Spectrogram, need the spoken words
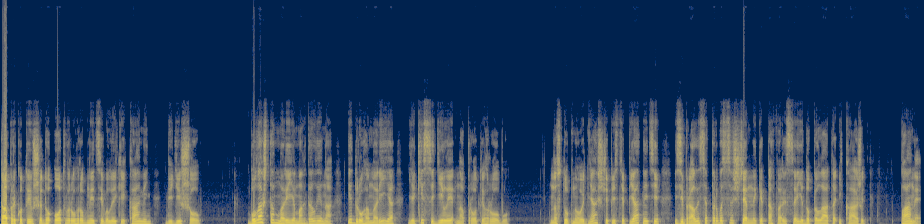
та, прикотивши до отвору гробниці великий камінь, відійшов. Була ж там Марія Магдалина і друга Марія, які сиділи навпроти гробу. Наступного дня, ще після п'ятниці, зібралися первосвященники та фарисеї до Пилата і кажуть Пане,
